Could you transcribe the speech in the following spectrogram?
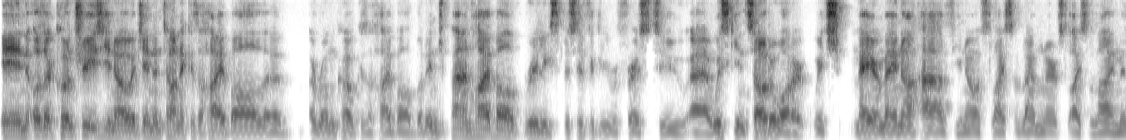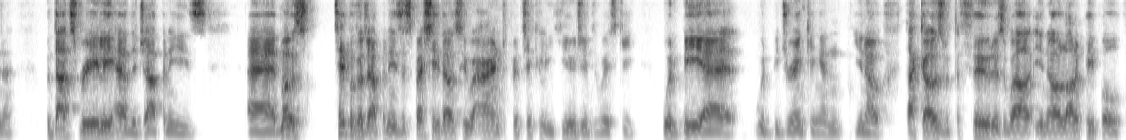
in other countries, you know, a gin and tonic is a highball, a, a rum coke is a highball. But in Japan, highball really specifically refers to uh, whiskey and soda water, which may or may not have, you know, a slice of lemon or a slice of lime in it. But that's really how the Japanese, uh, most typical Japanese, especially those who aren't particularly huge into whiskey, would be uh, would be drinking. And you know, that goes with the food as well. You know, a lot of people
